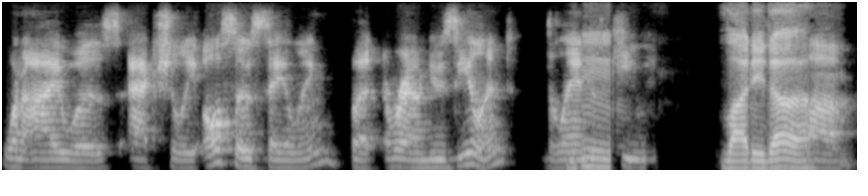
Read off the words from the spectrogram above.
when I was actually also sailing, but around New Zealand, the land Mhm. of Kiwi. La di da. Um,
